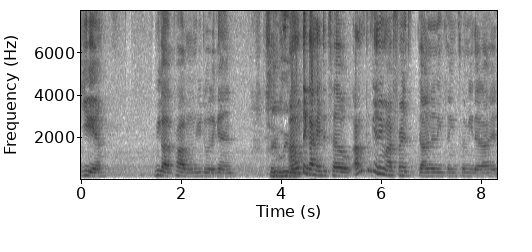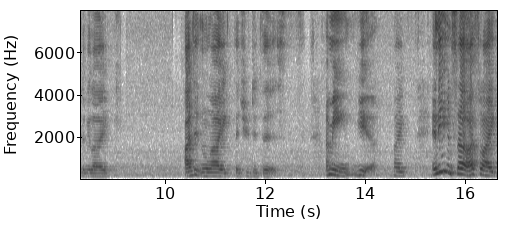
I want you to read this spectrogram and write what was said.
yeah, we got a problem. You do it again. So you believe I don't think I had to tell. I don't think any of my friends done anything to me that I had to be like. I didn't like that you did this. I mean, yeah, like, and even so, I feel like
